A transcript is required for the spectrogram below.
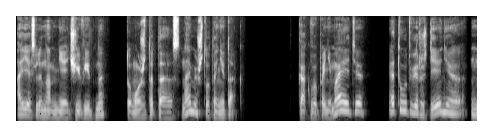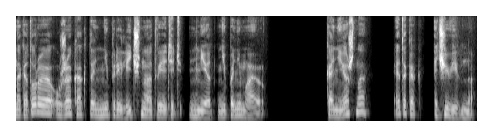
А если нам не очевидно, то может это с нами что-то не так? Как вы понимаете, это утверждение, на которое уже как-то неприлично ответить «нет, не понимаю». Конечно, это как очевидно.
